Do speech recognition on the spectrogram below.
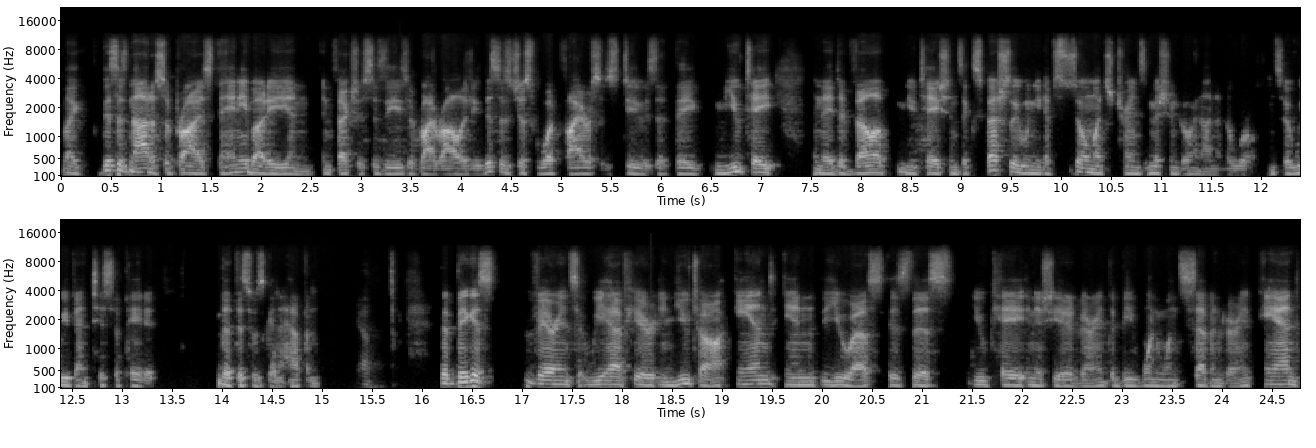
Like, this is not a surprise to anybody in infectious disease or virology. This is just what viruses do is that they mutate and they develop mutations, especially when you have so much transmission going on in the world. And so we've anticipated that this was going to happen. Yeah. The biggest variants that we have here in Utah and in the US is this UK initiated variant, the B117 variant, and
